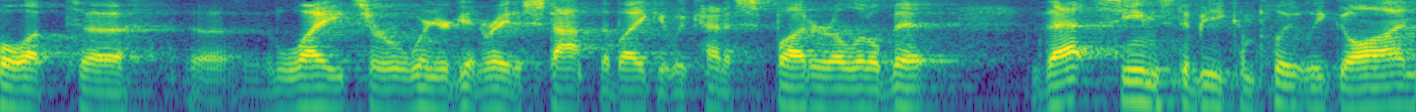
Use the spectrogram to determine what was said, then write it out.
pull up to uh, lights or when you're getting ready to stop the bike, it would kind of sputter a little bit. That seems to be completely gone.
